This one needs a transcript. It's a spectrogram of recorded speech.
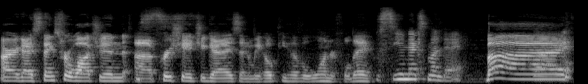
All right, guys. Thanks for watching. Uh, appreciate you guys, and we hope you have a wonderful day. See you next Monday. Bye. Bye.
